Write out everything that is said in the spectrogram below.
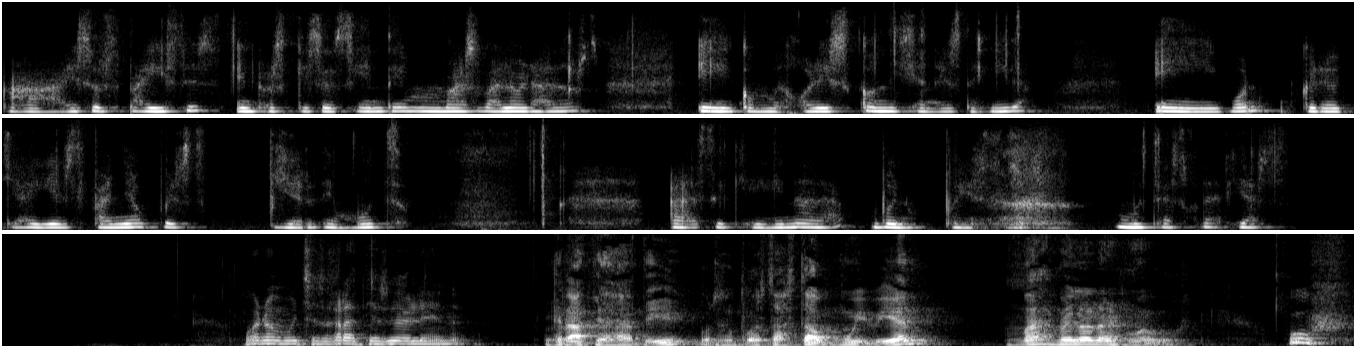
a esos países en los que se sienten más valorados y con mejores condiciones de vida. Y bueno, creo que ahí España pues pierde mucho. Así que nada, bueno, pues muchas gracias. Bueno, muchas gracias, Belén. Gracias a ti, por supuesto, ha estado muy bien. Más melones nuevos. Uf,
